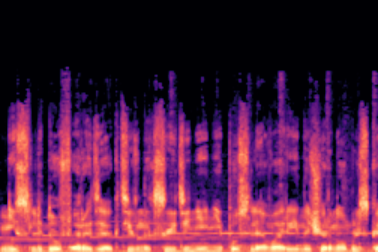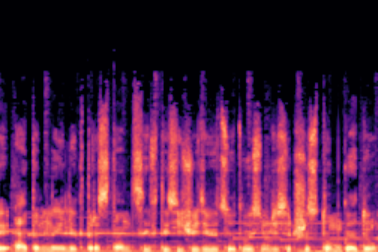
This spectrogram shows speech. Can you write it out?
ни следов радиоактивных соединений после аварии на Чернобыльской атомной электростанции в 1986 году.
